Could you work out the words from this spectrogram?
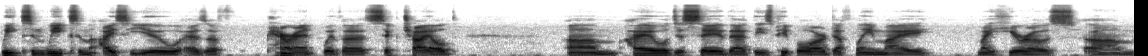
weeks and weeks in the ICU as a parent with a sick child um, I will just say that these people are definitely my my heroes. Um,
